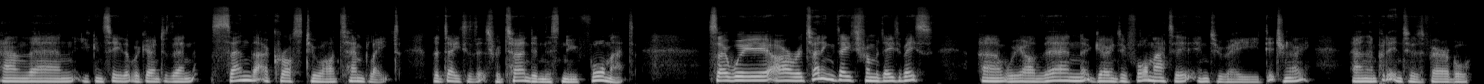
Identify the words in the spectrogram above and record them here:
and then you can see that we're going to then send that across to our template, the data that's returned in this new format. So we are returning data from a database. Uh, we are then going to format it into a dictionary and then put it into this variable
